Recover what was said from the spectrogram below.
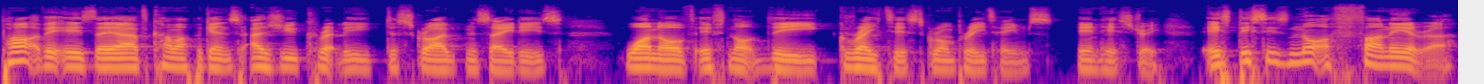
Part of it is they have come up against, as you correctly described, Mercedes, one of, if not the greatest Grand Prix teams in history. It's this is not a fun era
